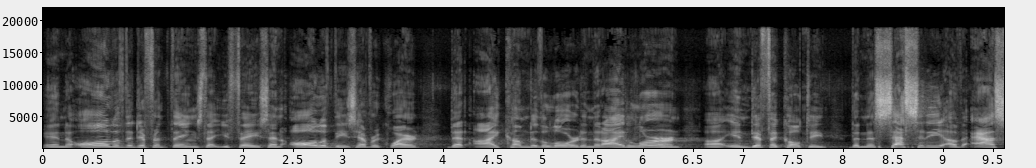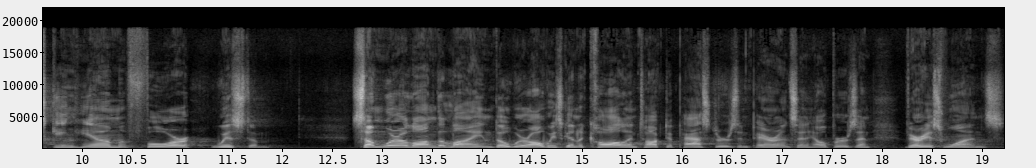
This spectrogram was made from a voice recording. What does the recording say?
and all of the different things that you face. And all of these have required that I come to the Lord and that I learn uh, in difficulty the necessity of asking Him for wisdom. Somewhere along the line, though we're always going to call and talk to pastors and parents and helpers and various ones,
